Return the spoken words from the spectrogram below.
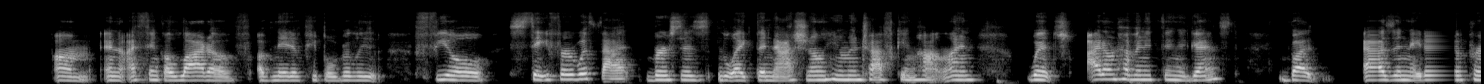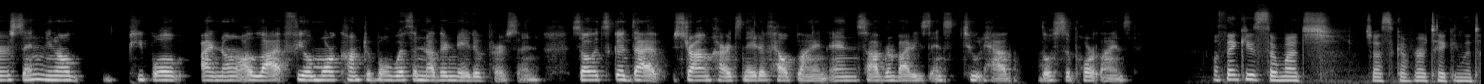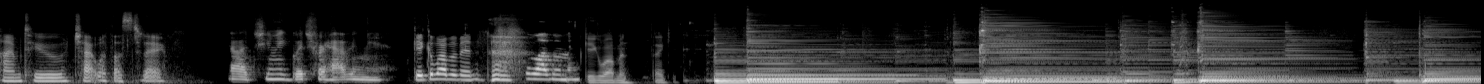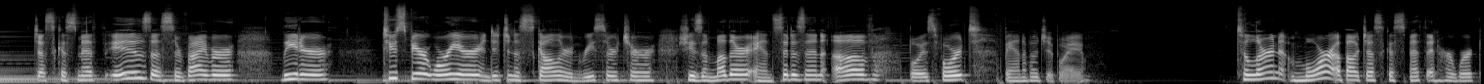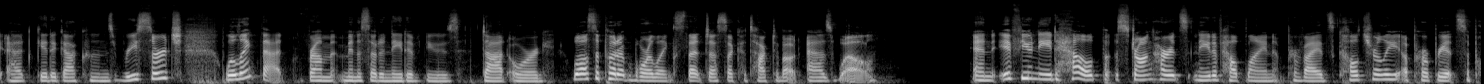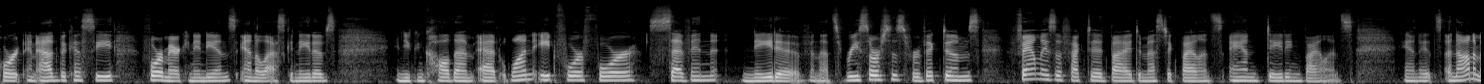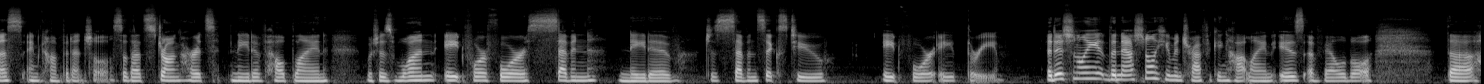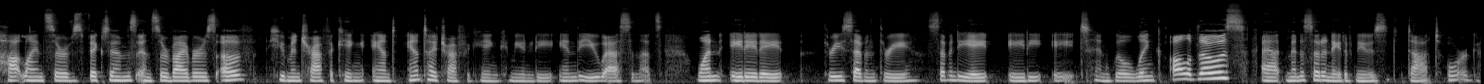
Um, and I think a lot of, of Native people really feel safer with that versus like the National Human Trafficking Hotline, which I don't have anything against. But as a Native person, you know, people I know a lot feel more comfortable with another Native person. So it's good that Strong Hearts Native Helpline and Sovereign Bodies Institute have those support lines. Well, thank you so much, Jessica, for taking the time to chat with us today. Yeah, Chi miigwech for having me. Gigawabamin. Gigawabamin. Gigawabamin. Thank you. Jessica Smith is a survivor, leader, Two Spirit warrior, Indigenous scholar, and researcher. She's a mother and citizen of Bois Forte, Band of Ojibwe. To learn more about Jessica Smith and her work at Gittigakun's research, we'll link that from minnesotanativenews.org. We'll also put up more links that Jessica talked about as well. And if you need help, Strong Hearts Native Helpline provides culturally appropriate support and advocacy for American Indians and Alaska Natives. And you can call them at 1 844 7 Native. And that's resources for victims, families affected by domestic violence, and dating violence. And it's anonymous and confidential. So that's Strong Hearts Native Helpline, which is 1 844 7 Native, which is 762 8483. Additionally, the National Human Trafficking Hotline is available. The hotline serves victims and survivors of human trafficking and anti trafficking community in the U.S., and that's 1 888 373 7888. And we'll link all of those at minnesotanativenews.org.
